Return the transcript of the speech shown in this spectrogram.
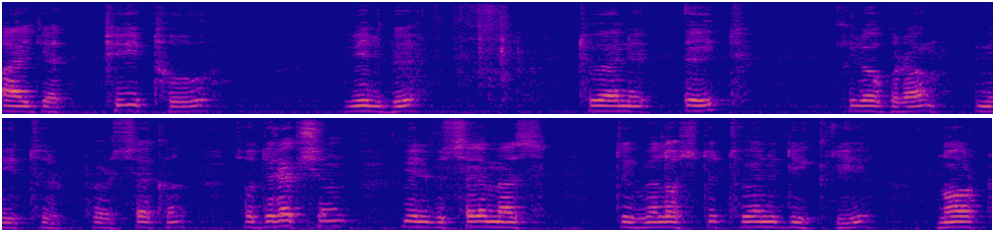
I get P2 will be 28 kilogram meter per second. So direction will be same as the velocity 20 degree north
